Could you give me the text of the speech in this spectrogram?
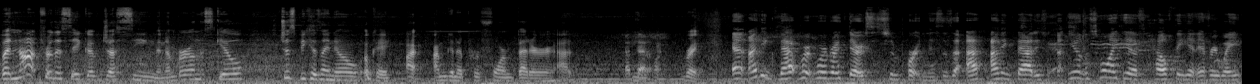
but not for the sake of just seeing the number on the scale, just because I know, okay, I, I'm going to perform better at At that point. right. And I think that word, word right there is such important. Is, is I, I think that is you know this whole idea of healthy at every weight.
